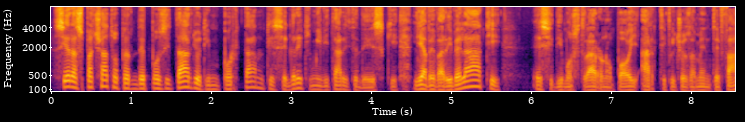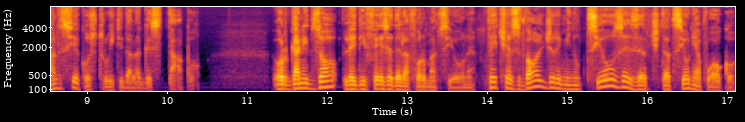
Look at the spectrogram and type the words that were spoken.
si era spacciato per depositario di importanti segreti militari tedeschi, li aveva rivelati e si dimostrarono poi artificiosamente falsi e costruiti dalla Gestapo. Organizzò le difese della formazione, fece svolgere minuziose esercitazioni a fuoco,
